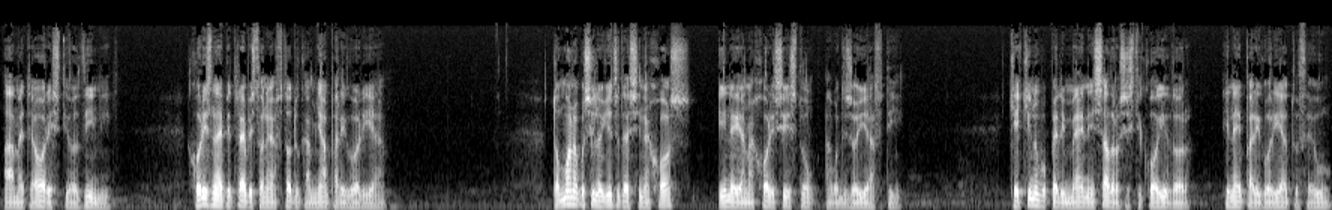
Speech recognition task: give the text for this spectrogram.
αμετεόριστη οδύνη, χωρίς να επιτρέπει στον εαυτό του καμιά παρηγορία. Το μόνο που συλλογίζεται συνεχώς είναι η αναχώρησή του από τη ζωή αυτή. Και εκείνο που περιμένει σαν δροσιστικό είδωρ είναι η παρηγορία του Θεού,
